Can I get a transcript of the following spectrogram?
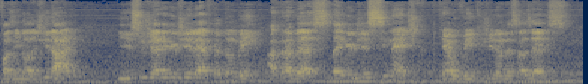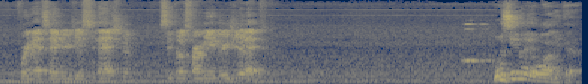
fazendo elas girarem, e isso gera energia elétrica também através da energia cinética, que é o vento girando essas hélices. Fornece a energia cinética, se transforma em energia elétrica. Usina eólica.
